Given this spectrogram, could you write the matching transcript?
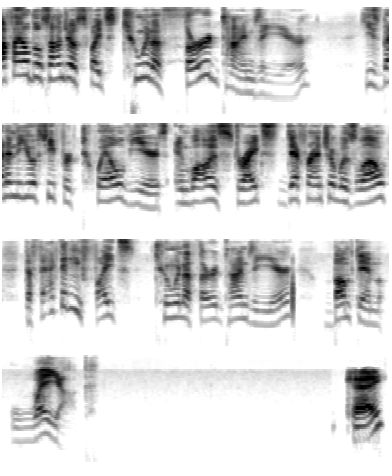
Rafael dos Anjos fights two and a third times a year. He's been in the UFC for 12 years, and while his strikes differential was low, the fact that he fights two and a third times a year bumped him way up. Okay,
